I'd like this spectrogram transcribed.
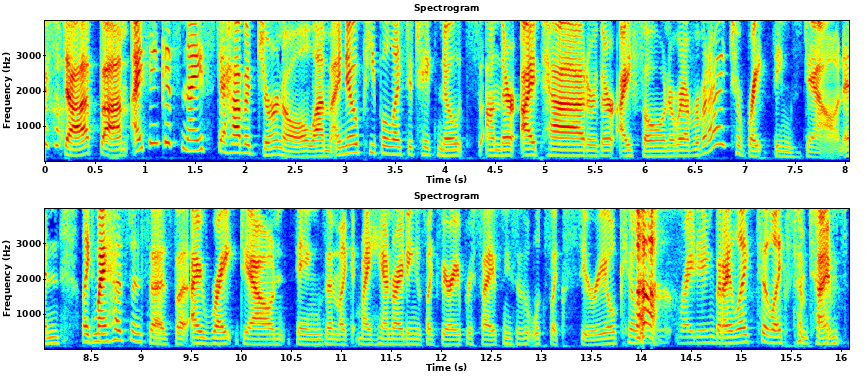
First up, um, I think it's nice to have a journal. Um, I know people like to take notes on their iPad or their iPhone or whatever, but I like to write things down. And like my husband says that I write down things and like my handwriting is like very precise. And he says it looks like serial killer writing, but I like to like sometimes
